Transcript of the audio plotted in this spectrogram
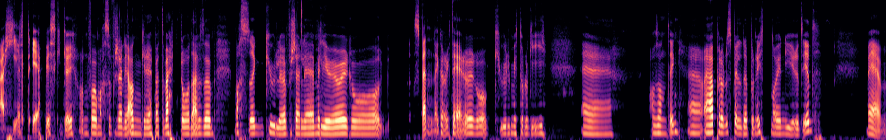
er helt episk gøy. Og den får masse forskjellige angrep etter hvert, og det er liksom masse kule forskjellige miljøer og spennende karakterer og kul mytologi. Eh, og sånne ting. Eh, og jeg har prøvd å spille det på nytt nå i nyere tid. Med,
